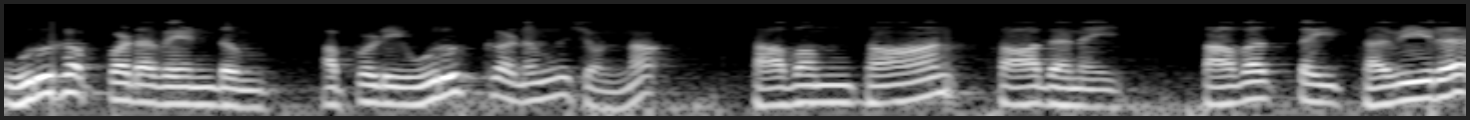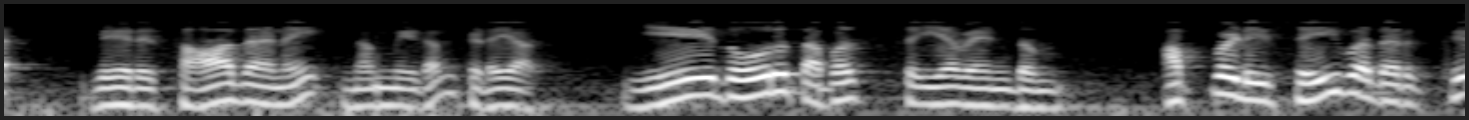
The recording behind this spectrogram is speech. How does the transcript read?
உருகப்பட வேண்டும். அப்படி உருக்கணும்னு சொன்னா தவம்தான் சாதனை. தவத்தை தவிர வேறு சாதனை நம்மிடம் கிடையாது. ஏதோரு தபஸ் செய்ய வேண்டும். அப்படி செய்வதற்கு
